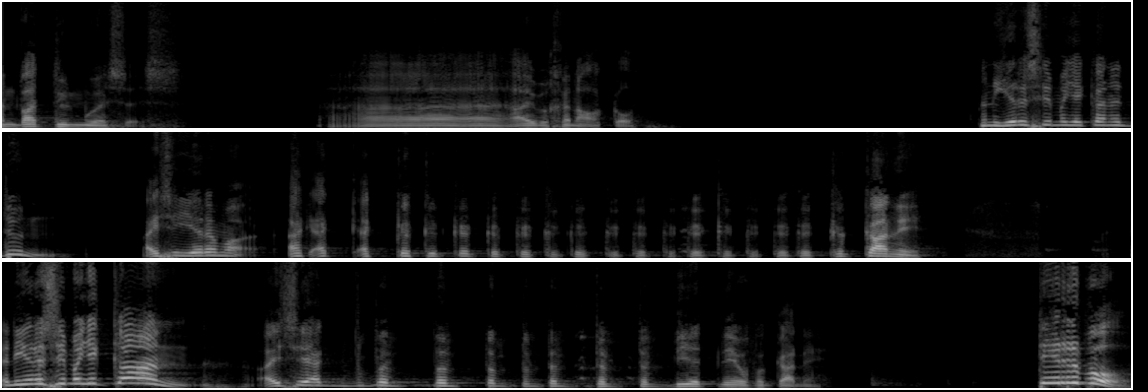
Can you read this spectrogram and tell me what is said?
En wat doen Moses? Uh hy begin hakkel. En die Here sê maar jy kan dit doen. Hy sê Here maar ek ek ek ek kan nie. En die Here sê maar jy kan. Hy sê ek weet nie of ek kan nie. Terrible.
